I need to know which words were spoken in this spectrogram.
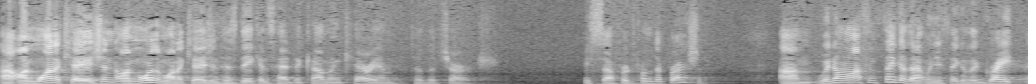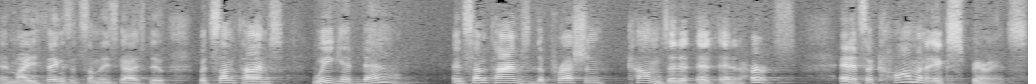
Uh, on one occasion, on more than one occasion, his deacons had to come and carry him to the church. He suffered from depression. Um, we don't often think of that when you think of the great and mighty things that some of these guys do, but sometimes we get down. And sometimes depression comes and it, it and it hurts. And it's a common experience.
